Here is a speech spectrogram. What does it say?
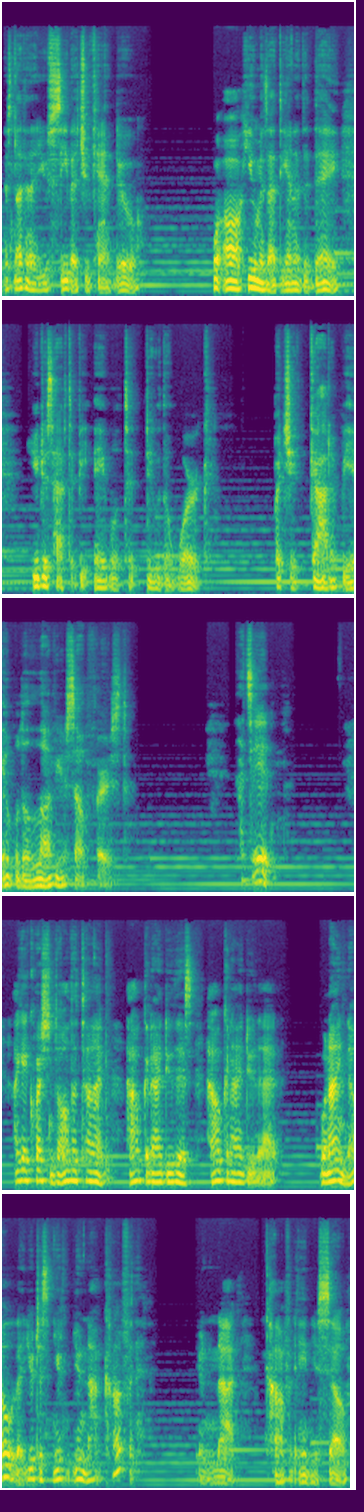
there's nothing that you see that you can't do. We're all humans at the end of the day. You just have to be able to do the work. But you gotta be able to love yourself first. That's it. I get questions all the time. How can I do this? How can I do that? When I know that you're just you're, you're not confident. You're not confident in yourself.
